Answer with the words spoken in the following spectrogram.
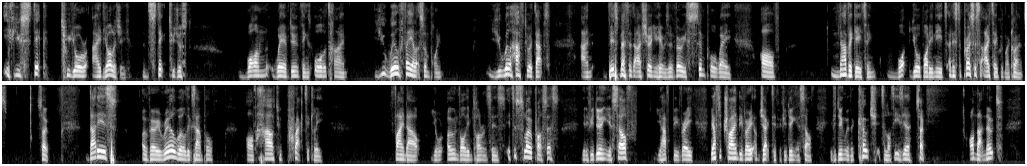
if you stick to your ideology and stick to just one way of doing things all the time, you will fail at some point. You will have to adapt. And this method that I've shown you here is a very simple way of navigating what your body needs. And it's the process that I take with my clients. So that is a very real world example of how to practically find out your own volume tolerances. It's a slow process. And if you're doing it yourself, you have to be very, you have to try and be very objective if you're doing it yourself. If you're doing it with a coach, it's a lot easier. So, on that note,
